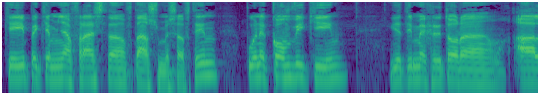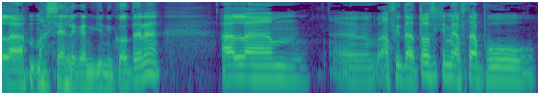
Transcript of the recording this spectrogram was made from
και είπε και μια φράση, θα φτάσουμε σε αυτήν, που είναι κομβική, γιατί μέχρι τώρα άλλα μας έλεγαν γενικότερα, αλλά ε, αφιτατώθηκε με αυτά που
